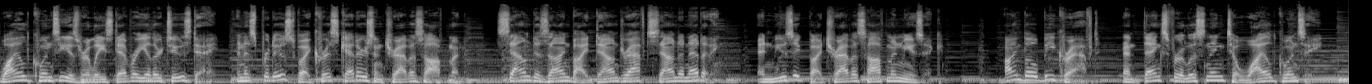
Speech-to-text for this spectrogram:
Wild Quincy is released every other Tuesday and is produced by Chris Ketters and Travis Hoffman. Sound designed by Downdraft Sound and Editing, and music by Travis Hoffman Music. I'm Bo Beecraft, and thanks for listening to Wild Quincy.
